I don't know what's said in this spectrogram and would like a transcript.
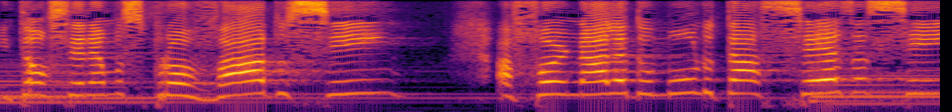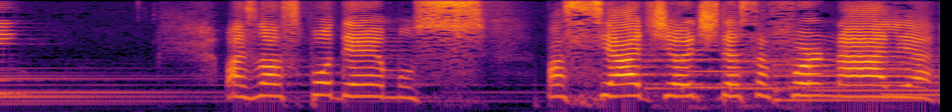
Então seremos provados, sim. A fornalha do mundo está acesa, sim. Mas nós podemos passear diante dessa fornalha,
